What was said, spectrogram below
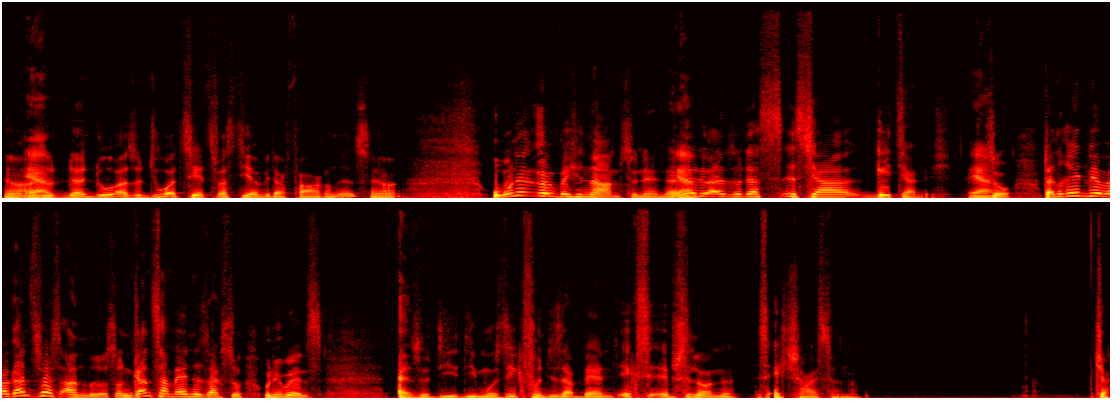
Ja. Also, ne, du, also du erzählst, was dir widerfahren ist, ja, ohne irgendwelche Namen zu nennen. Ne? Ja. Also das ist ja, geht ja nicht. So, dann reden wir über ganz was anderes und ganz am Ende sagst du, und übrigens, Also die, die Musik von dieser Band XY ne, ist echt scheiße. Ne? Tja,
